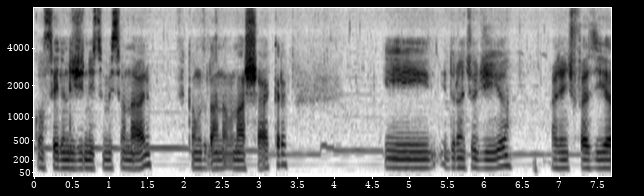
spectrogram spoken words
Conselho Indigenista Missionário. Ficamos lá na, na chácara e, e, durante o dia a gente fazia,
